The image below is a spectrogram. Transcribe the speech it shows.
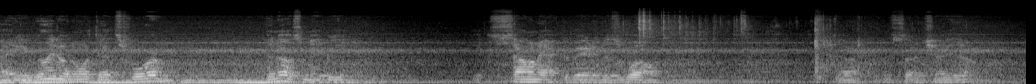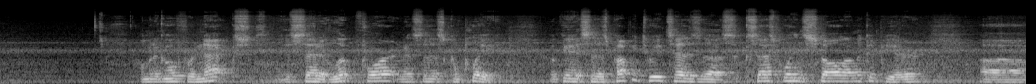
I really don't know what that's for. Who knows, maybe it's sound activated as well. But, uh, just thought I'd show you that. I'm going to go for next. It said it looked for it and it says complete. Okay, it says Puppy Tweets has uh, successfully installed on the computer. uh,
